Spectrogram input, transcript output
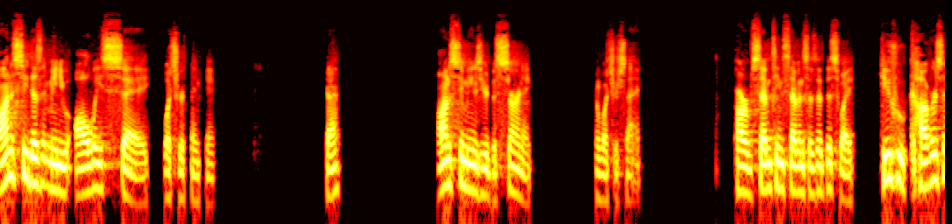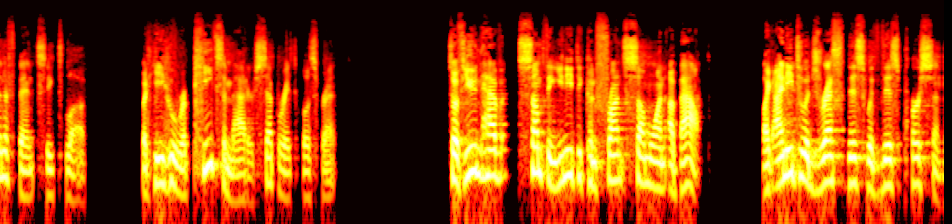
Honesty doesn't mean you always say what you're thinking. Okay? Honesty means you're discerning in what you're saying. Proverbs 17 7 says it this way He who covers an offense seeks love, but he who repeats a matter separates close friends. So if you have something you need to confront someone about, like I need to address this with this person,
